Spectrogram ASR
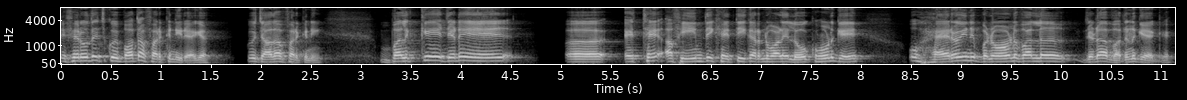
ਤੇ ਫਿਰ ਉਹਦੇ 'ਚ ਕੋਈ ਬਹੁਤਾ ਫ਼ਰਕ ਨਹੀਂ ਰਹਿ ਗਿਆ, ਕੋਈ ਜ਼ਿਆਦਾ ਫ਼ਰਕ ਨਹੀਂ। ਬਲਕਿ ਜਿਹੜੇ ਇੱਥੇ ਅਫੀਮ ਦੀ ਖੇਤੀ ਕਰਨ ਵਾਲੇ ਲੋਕ ਹੋਣਗੇ, ਉਹ ਹੈਰੋਇਨ ਬਣਾਉਣ ਵੱਲ ਜਿਹੜਾ ਵਧਣਗੇ ਅੱਗੇ।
